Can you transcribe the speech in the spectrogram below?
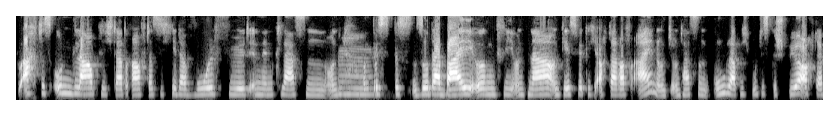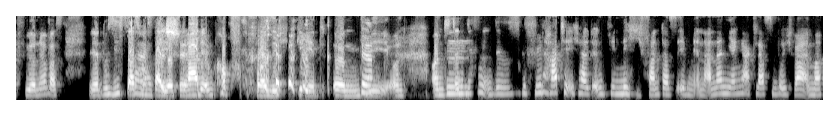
du achtest unglaublich darauf, dass sich jeder wohlfühlt in den Klassen und, und hm. bist, bist so dabei irgendwie und nah und gehst wirklich auch darauf ein und, und hast ein unglaublich gutes Gespür auch dafür, ne? Was, ja, du siehst das, was da jetzt gerade im Kopf vor sich geht irgendwie. Ja. Und, und mhm. diesen, dieses Gefühl hatte ich halt irgendwie nicht. Ich fand das eben in anderen Jenga-Klassen, wo ich war, immer,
